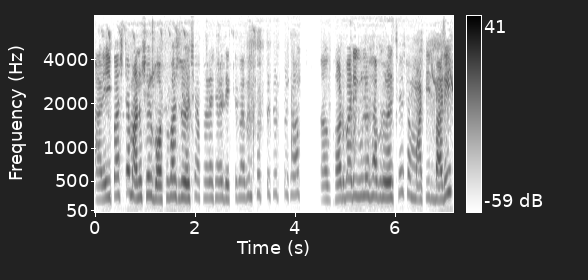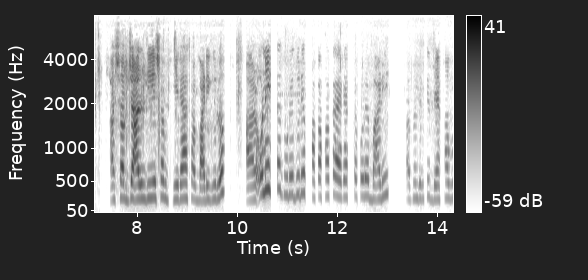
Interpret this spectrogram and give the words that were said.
আর এই পাশটা মানুষের বসবাস রয়েছে আপনারা এখানে দেখতে পাবেন। ছোট্ট ছোট্ট সব ঘর বাড়িগুলো সব রয়েছে সব মাটির বাড়ি আর সব জাল দিয়ে সব ঘেরা সব বাড়িগুলো। আর অনেকটা দূরে দূরে ফাঁকা ফাঁকা এক একটা করে বাড়ি। আপনাদেরকে দেখাবো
